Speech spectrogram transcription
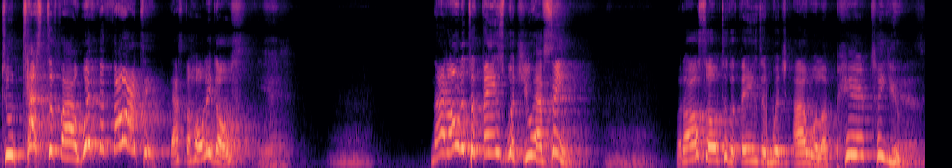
to testify with authority. That's the Holy Ghost. Yes. Not only to things which you have seen, mm-hmm. but also to the things in which I will appear to you, yes,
